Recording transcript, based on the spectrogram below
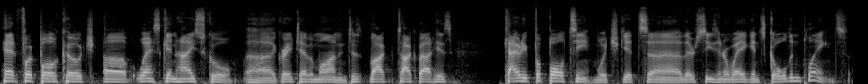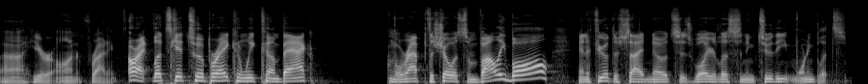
head football coach of Weskan High School. Uh, great to have him on and to talk talk about his Coyote football team, which gets uh, their season away against Golden Plains uh, here on Friday. All right, let's get to a break. and we come back, we'll wrap the show with some volleyball and a few other side notes as well. You're listening to the Morning Blitz.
